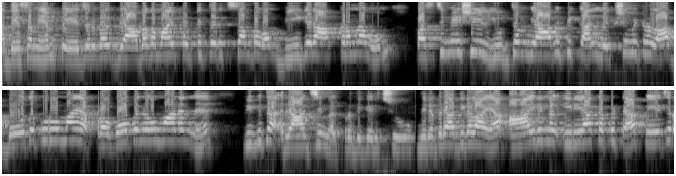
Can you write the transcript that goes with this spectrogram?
അതേസമയം പേജറുകൾ വ്യാപകമായി പൊട്ടിത്തെറിച്ച സംഭവം ഭീകരാക്രമണവും പശ്ചിമേഷ്യയിൽ യുദ്ധം വ്യാപിപ്പിക്കാൻ ലക്ഷ്യമിട്ടുള്ള ബോധപൂർവമായ പ്രകോപനവുമാണെന്ന് വിവിധ രാജ്യങ്ങൾ പ്രതികരിച്ചു. നിരപരാധികളായ ആയിരങ്ങൾ ഇരയാക്കപ്പെട്ട പേജർ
